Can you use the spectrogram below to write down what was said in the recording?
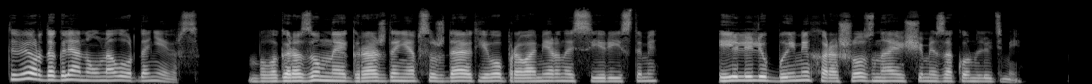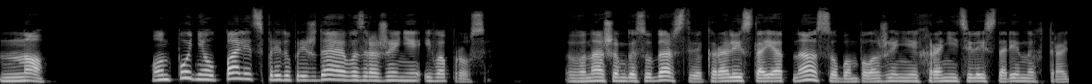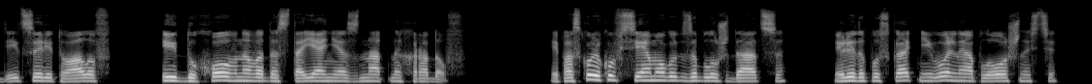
твердо глянул на лорда Неверс. Благоразумные граждане обсуждают его правомерность с юристами, или любыми хорошо знающими закон людьми. Но он поднял палец, предупреждая возражения и вопросы. В нашем государстве короли стоят на особом положении хранителей старинных традиций, ритуалов и духовного достояния знатных родов. И поскольку все могут заблуждаться или допускать невольные оплошности,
